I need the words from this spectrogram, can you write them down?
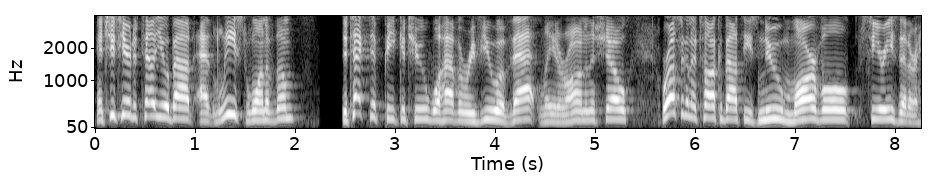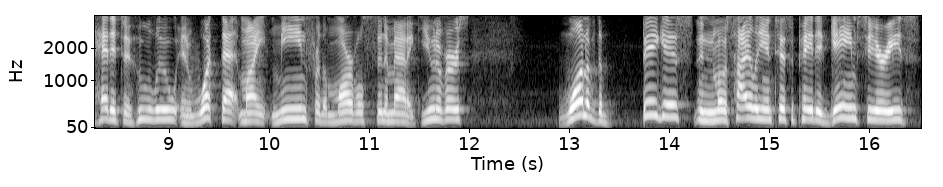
and she's here to tell you about at least one of them. Detective Pikachu, we'll have a review of that later on in the show. We're also going to talk about these new Marvel series that are headed to Hulu and what that might mean for the Marvel Cinematic Universe. One of the biggest and most highly anticipated game series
